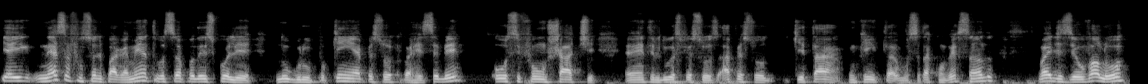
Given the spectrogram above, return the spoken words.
E aí, nessa função de pagamento, você vai poder escolher no grupo quem é a pessoa que vai receber ou se for um chat é, entre duas pessoas, a pessoa que está com quem tá, você está conversando vai dizer o valor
